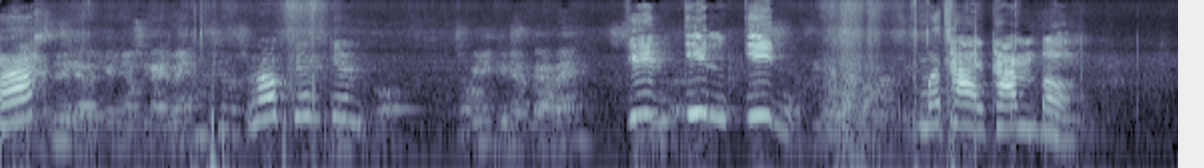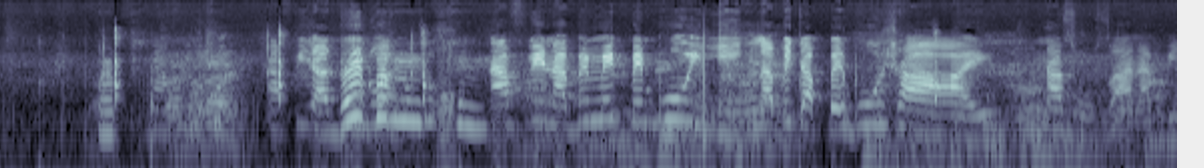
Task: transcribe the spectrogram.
ฮะเรากิ นกินกินกินกิน มาถ่ายทำต่อแป๊บนะพี่จะดูเฮ้ยด้แป๊วบยนึงทุกคนนะพี่นะพี่ไม่เป็นผู้หญิงนะพี่จะเป็นผู้ชาย น่าสงสารนะพี่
